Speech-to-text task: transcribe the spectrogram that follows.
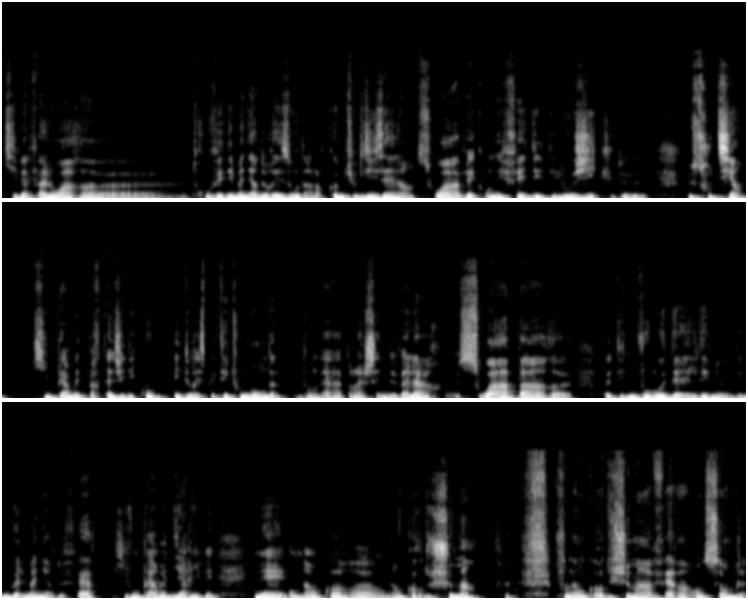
qu'il va falloir euh, trouver des manières de résoudre. Alors, comme tu le disais, hein, soit avec en effet des, logiques de, soutien qui permettent de partager les coûts et de respecter tout le monde dans la, chaîne de valeur, soit par euh, des nouveaux modèles, des, nouvelles manières de faire qui vont permettre d'y arriver. Mais on a encore, euh, on a encore du chemin, on a encore du chemin à faire ensemble,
